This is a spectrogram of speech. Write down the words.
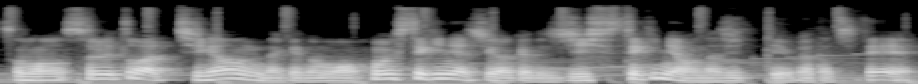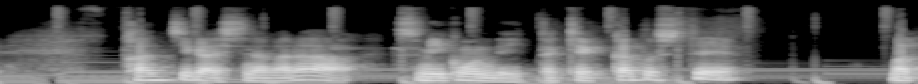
そのそれとは違うんだけども本質的には違うけど実質的には同じっていう形で勘違いしながら住み込んでいった結果として全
